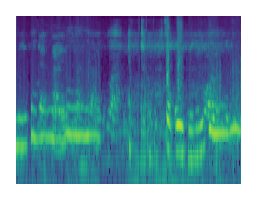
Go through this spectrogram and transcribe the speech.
ไม่ว่าใจห็นที่ความสุขที่เดินเธอ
